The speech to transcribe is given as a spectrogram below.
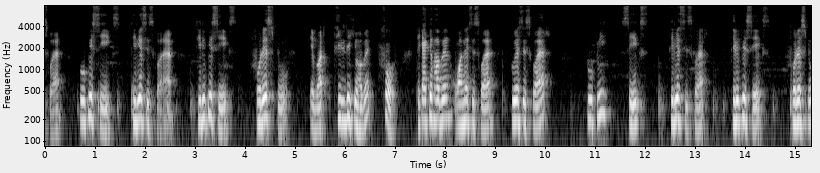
square, two p six three s square three p six four s two এবার থ্রি ডি কী হবে? ফোর ঠিক একইভাবে one s square two s square two p six three s square three p six four s two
